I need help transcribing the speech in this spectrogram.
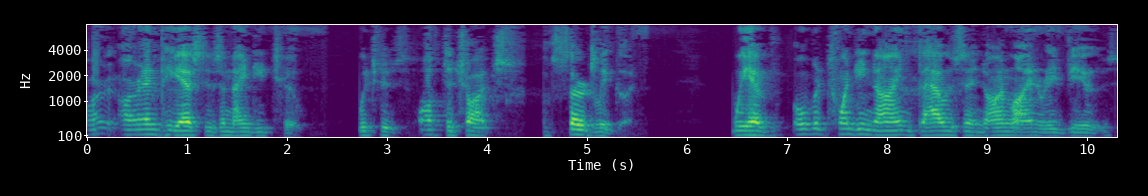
our, our NPS is a 92, which is off the charts, absurdly good. We have over 29,000 online reviews.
